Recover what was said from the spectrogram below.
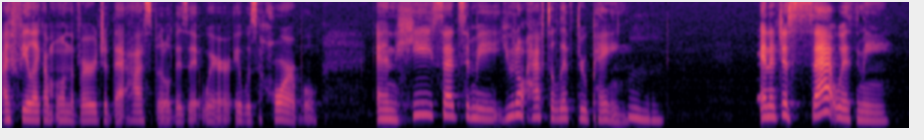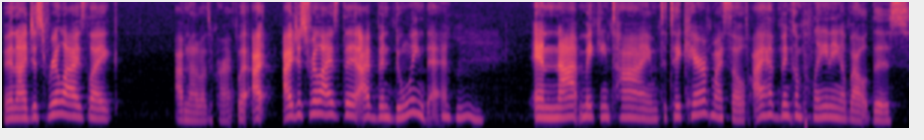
I feel like I'm on the verge of that hospital visit where it was horrible. And he said to me, "You don't have to live through pain." Hmm. And it just sat with me and I just realized like I'm not about to cry, but I I just realized that I've been doing that mm-hmm. and not making time to take care of myself. I have been complaining about this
